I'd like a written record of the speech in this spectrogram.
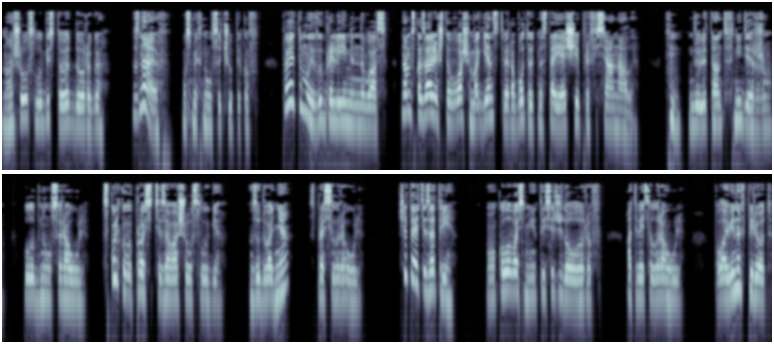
«Наши услуги стоят дорого». «Знаю», — усмехнулся Чупиков. «Поэтому и выбрали именно вас. Нам сказали, что в вашем агентстве работают настоящие профессионалы». «Хм, дилетантов не держим», — улыбнулся Рауль. «Сколько вы просите за ваши услуги?» «За два дня?» — спросил Рауль. «Считайте за три». «Около восьми тысяч долларов», — ответил Рауль. Половина вперед,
